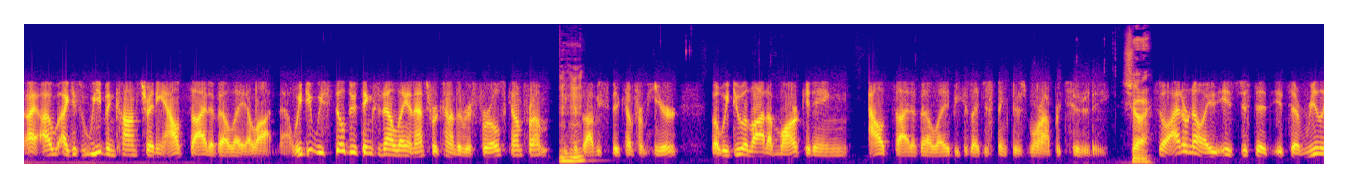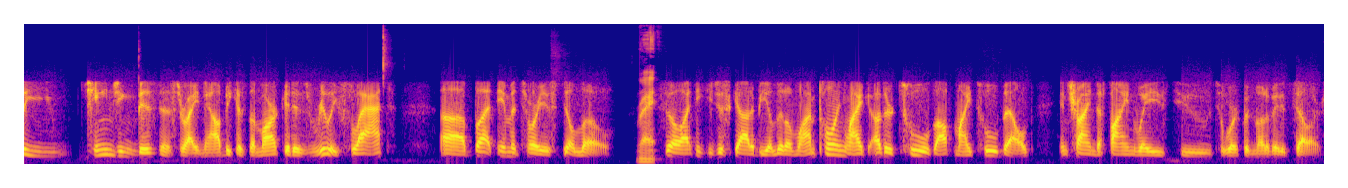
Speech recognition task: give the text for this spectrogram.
I, I, I guess we've been concentrating outside of LA a lot now. We do we still do things in LA, and that's where kind of the referrals come from because obviously they come from here. But we do a lot of marketing outside of LA because I just think there's more opportunity. Sure. So I don't know. It- It's just a it's a really changing business right now because the market is really flat, uh, but inventory is still low. Right. So I think you just got to be a little more. I'm pulling like other tools off my tool belt and trying to find ways to to work with motivated sellers.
